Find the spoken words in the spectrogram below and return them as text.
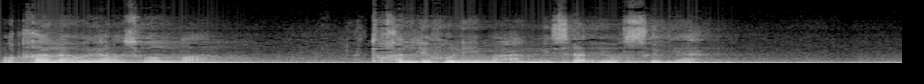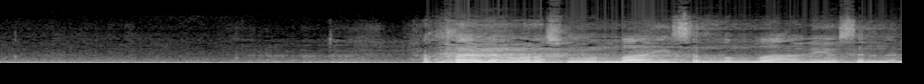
وقال له يا رسول الله تخلفني مع النساء والصبيان؟ فقال له رسول الله صلى الله عليه وسلم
